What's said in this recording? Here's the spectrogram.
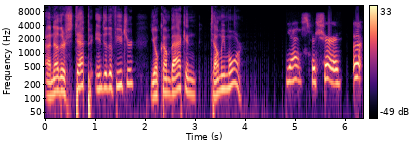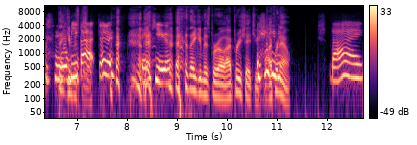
another step into the future, you'll come back and tell me more. yes, for sure. we'll you, be Miss back. Thank you. Thank you, Miss Perriot. I appreciate you. Bye for now. Bye.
